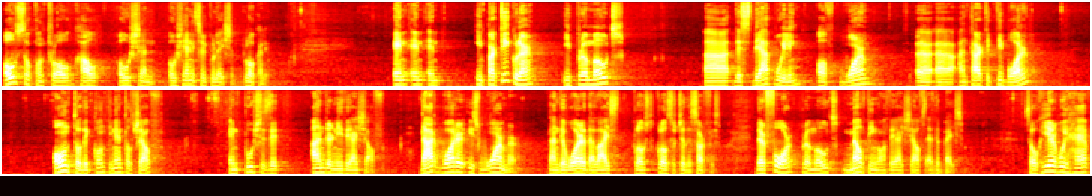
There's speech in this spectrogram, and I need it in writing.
also control how ocean, oceanic circulation locally. And, and, and in particular, it promotes uh, this, the upwelling of warm Uh, uh, Antarctic deep water onto the continental shelf and pushes it underneath the ice shelf. That water is warmer than the water that lies close, closer to the surface. Therefore, promotes melting of the ice shelves at the base. So here we have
